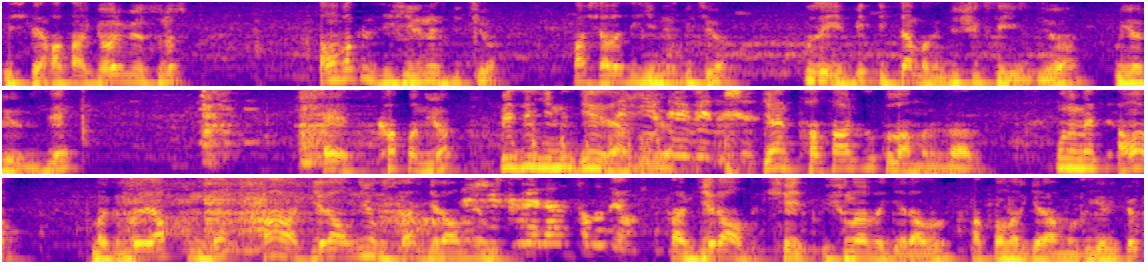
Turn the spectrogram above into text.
İşte hasar görmüyorsunuz. Ama bakın zehiriniz bitiyor. Aşağıda zehiriniz bitiyor. Bu zehir bittikten bakın düşük zehir diyor. Uyarıyor bizi. Evet kapanıyor ve zihniniz yeniden dışı. Yani tasarruflu kullanmanız lazım. Bunu mesela ama bakın böyle yaptığınızda ha geri alınıyormuş lan geri alınıyormuş. Küreden salınıyor. Tamam geri aldık. Şey şunları da geri alalım. Hatta onları geri almamıza gerek yok.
